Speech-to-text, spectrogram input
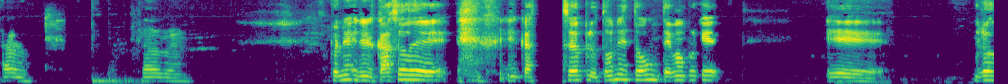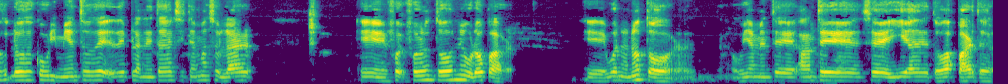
Claro. Claro. Pues en el caso de, en caso de Plutón es todo un tema porque eh, los, los descubrimientos de, de planetas del sistema solar eh, fue- fueron todos en Europa. Eh, bueno, no todos. Obviamente antes se veía de todas partes.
